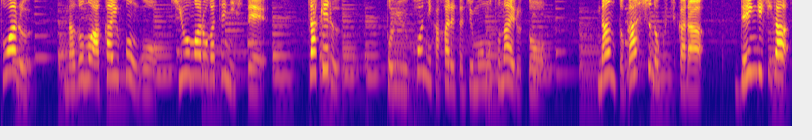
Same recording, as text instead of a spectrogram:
とある謎の赤い本を清丸が手にして「ザケル」という本に書かれた呪文を唱えるとなんとガッシュの口から電撃が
